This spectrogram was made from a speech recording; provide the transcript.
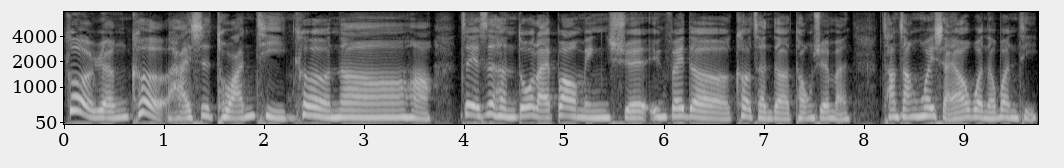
个人课还是团体课呢？哈，这也是很多来报名学云飞的课程的同学们常常会想要问的问题。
